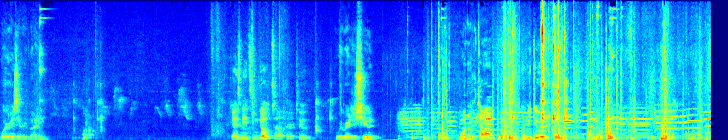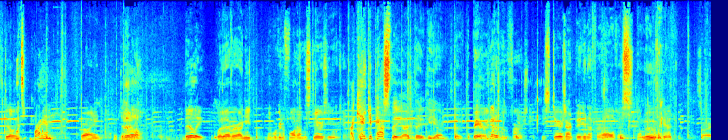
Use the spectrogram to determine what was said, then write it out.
Where is everybody? You guys need some goats out there too. Are we ready to shoot? One at a time. Let me do it. Billy. What's Brian? Brian? What the hell? Billy. Whatever. I need. We're gonna fall down the stairs here. I can't get past the uh, the the um the, the bear. You gotta move first. These stairs aren't big enough for all of us. Now move, kid. Sorry.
